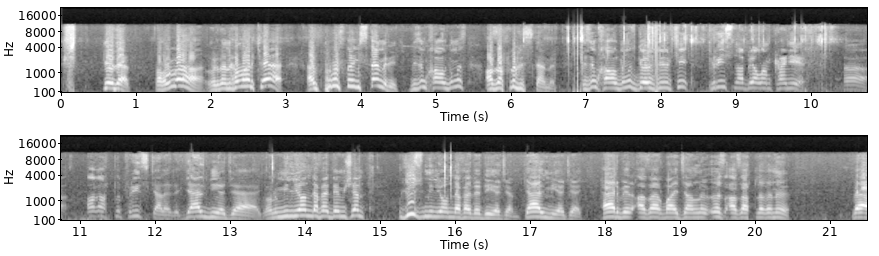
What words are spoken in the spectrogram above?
Şşt, gedər. Valla, burada nə var ki? Yani prosto istəmirik. Bizim xalqımız azadlıq istəmir. Bizim xalqımız gözləyir ki, Prins Nabelam Kani. Ha. Hə, ağ atlı prins gələcək. Gəlməyəcək. Onu milyon dəfə demişəm. 100 milyon dəfə də deyəcəm, gəlməyəcək. Hər bir Azərbaycanlı öz azadlığını və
